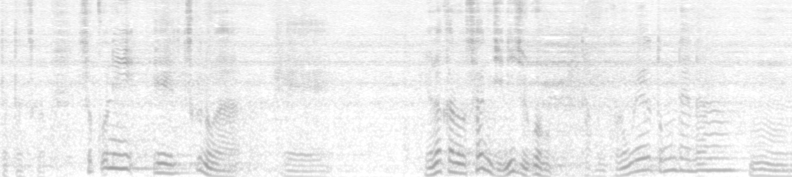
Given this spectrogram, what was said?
ー、だったんですがそこに、えー、着くのが、えー、夜中の3時25分。多分このぐらいだと思うんだよな、うん。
